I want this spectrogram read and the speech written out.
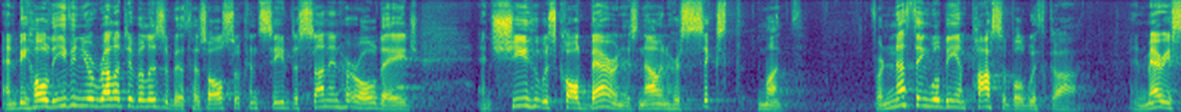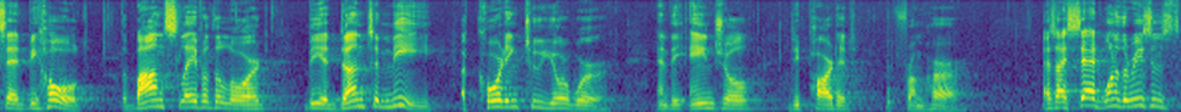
And behold, even your relative Elizabeth has also conceived a son in her old age, and she who was called barren is now in her sixth month. For nothing will be impossible with God. And Mary said, Behold, the bondslave of the Lord, be it done to me according to your word. And the angel departed from her. As I said, one of the reasons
